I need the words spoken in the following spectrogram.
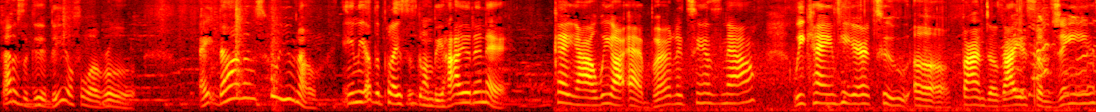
That is a good deal for a rug. Eight dollars? Who you know? Any other place is gonna be higher than that. Okay, y'all, we are at Burlington's now. We came here to uh find Josiah some jeans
